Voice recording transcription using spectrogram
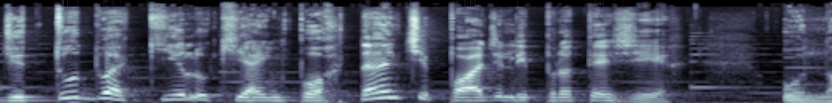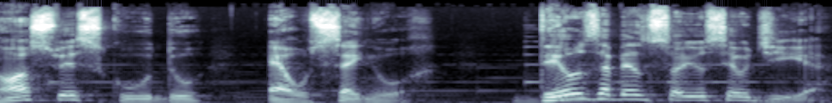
de tudo aquilo que é importante e pode lhe proteger. O nosso escudo é o Senhor. Deus abençoe o seu dia.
